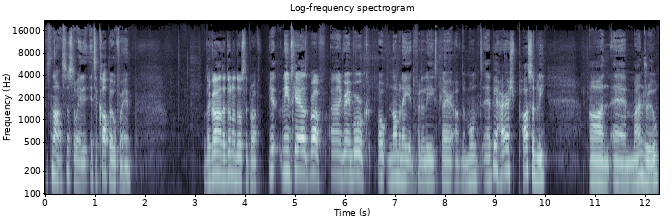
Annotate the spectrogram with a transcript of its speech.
it's not. It's just the way. It, it's a cop out for him. But they're gone. They're done and dusted, Prof. Yeah, Liam Scales, Prof, and Graham Burke both nominated for the league's Player of the Month. A bit harsh, possibly, on um, Mandroiu.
